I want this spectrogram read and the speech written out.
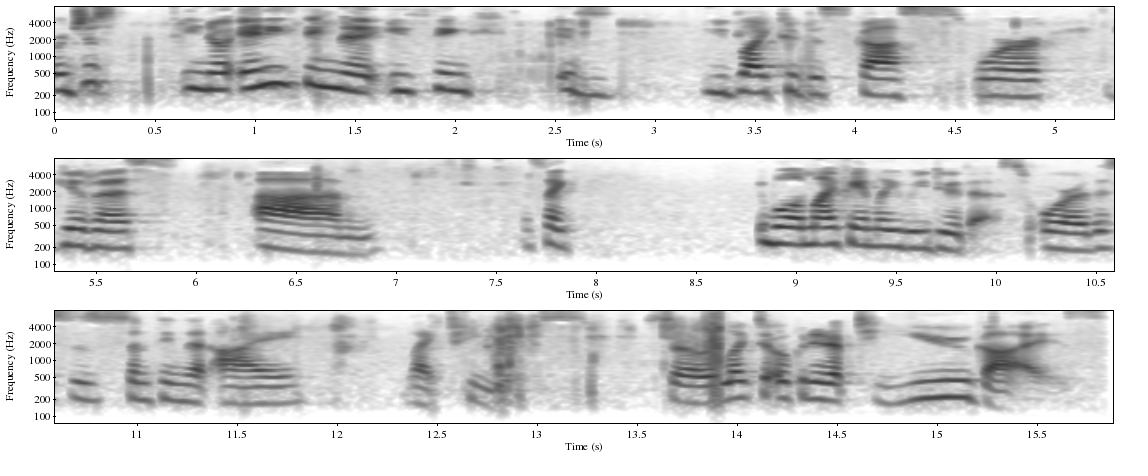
Or just, you know, anything that you think is you'd like to discuss or give us um, It's like, well, in my family we do this, or this is something that I like to use. So I'd like to open it up to you guys.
